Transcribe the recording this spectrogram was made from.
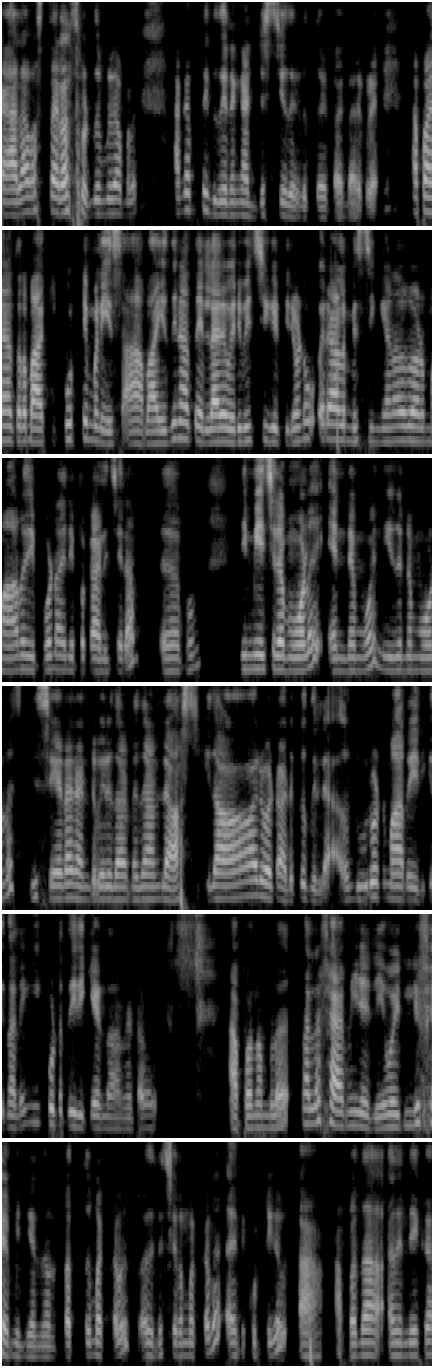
കാലാവസ്ഥ അല്ലാത്തതുകൊണ്ട് നമ്മൾ അകത്തിരുന്ന് അഡ്ജസ്റ്റ് ചെയ്ത് എടുത്ത് കേട്ടോ എല്ലാവരും കൂടെ. അപ്പോൾ അതിനകത്തുള്ള ബാക്കി കുട്ടിമണീസ് ആ ഇതിനകത്ത് എല്ലാവരും ഒരുമിച്ച് കിട്ടിയിട്ടുണ്ട്. ഒരാൾ മിസ്സിംഗ് ആണ്. അതുകൊണ്ട് മാറി നിൽപ്പുണ്ട് അതിനിപ്പോൾ കാണിച്ചു തരാം. അപ്പം നിമ്മിയച്ചിയുടെ മോൾ എന്റെ മോൾ നീതിന്റെ മോൾ നിസയുടെ രണ്ടുപേരും ഇതാണ്. ഇതാണ് ലാസ്റ്റ് ഇതാരുമായിട്ട് അടുക്കുന്നില്ല. ദൂരോട്ട് മാറിയിരിക്കുന്നു. അല്ലെങ്കിൽ ഈ കൂട്ടത്തിൽ ഇരിക്കേണ്ടതാണ് കേട്ടോ അപ്പോൾ നമ്മൾ നല്ല ഫാമിലി അല്ലേ? വലിയ ഫാമിലിയാണ് നമ്മൾ പത്ത് മക്കൾ അതിന്റെ ചെറുമക്കൾ അതിന്റെ കുട്ടികൾ ആ അപ്പോൾ അതാ അതിന്റെയൊക്കെ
